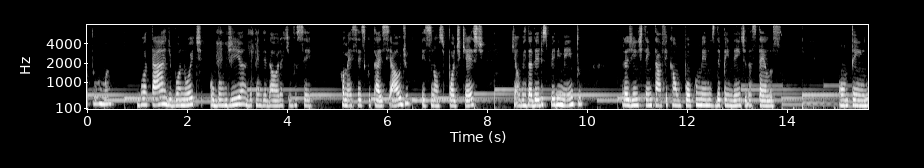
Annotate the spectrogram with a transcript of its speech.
turma. Boa tarde, boa noite ou bom dia, depender da hora que você comece a escutar esse áudio, esse nosso podcast, que é um verdadeiro experimento para a gente tentar ficar um pouco menos dependente das telas. Ontem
